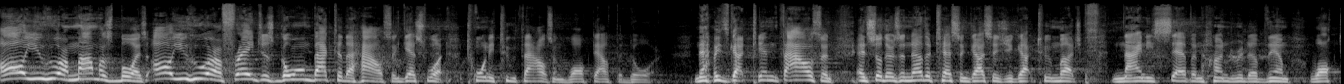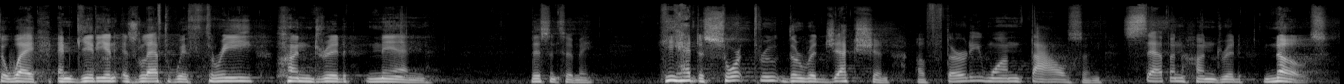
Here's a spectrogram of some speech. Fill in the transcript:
all you who are mama's boys, all you who are afraid, just go on back to the house. And guess what? 22,000 walked out the door. Now he's got 10,000. And so there's another test, and God says, You got too much. 9,700 of them walked away, and Gideon is left with 300 men. Listen to me. He had to sort through the rejection of 31,700 no's.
